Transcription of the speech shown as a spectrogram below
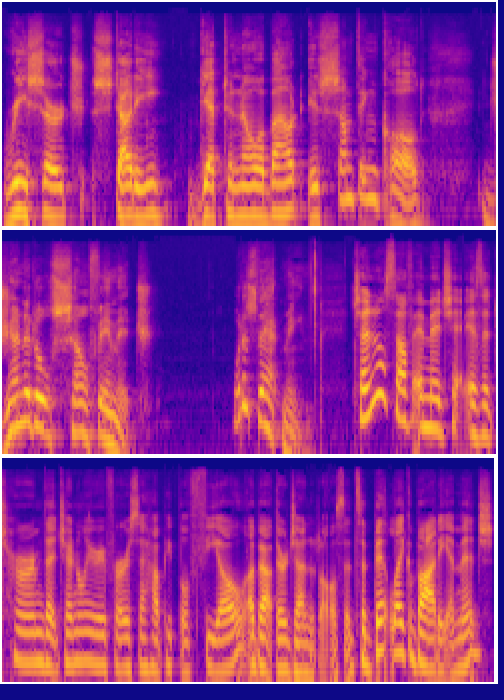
research, study, get to know about is something called genital self image. What does that mean? Genital self image is a term that generally refers to how people feel about their genitals. It's a bit like body image,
